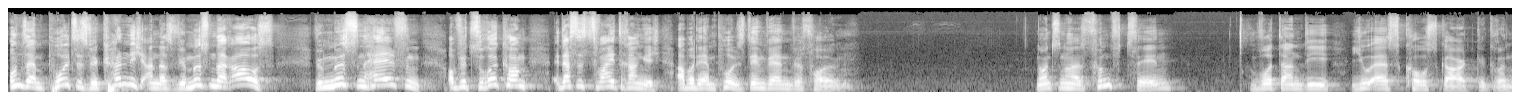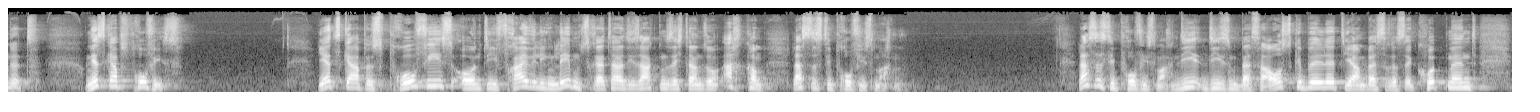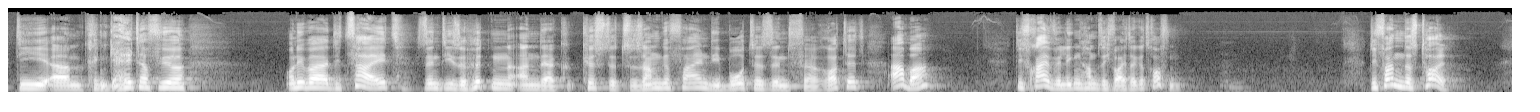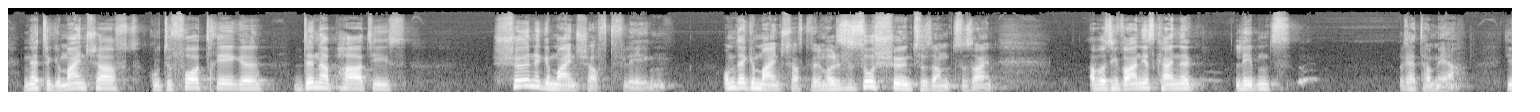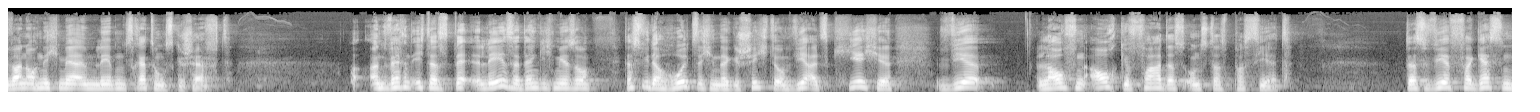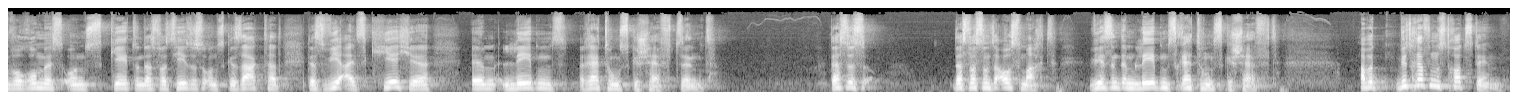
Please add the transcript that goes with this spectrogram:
Unser Impuls ist, wir können nicht anders. Wir müssen da raus. Wir müssen helfen. Ob wir zurückkommen, das ist zweitrangig. Aber der Impuls, dem werden wir folgen. 1915 wurde dann die US Coast Guard gegründet. Und jetzt gab es Profis. Jetzt gab es Profis und die freiwilligen Lebensretter, die sagten sich dann so, ach komm, lass es die Profis machen. Lass es die Profis machen. Die, die sind besser ausgebildet, die haben besseres Equipment, die ähm, kriegen Geld dafür. Und über die Zeit sind diese Hütten an der Küste zusammengefallen, die Boote sind verrottet, aber die Freiwilligen haben sich weiter getroffen. Die fanden das toll. Nette Gemeinschaft, gute Vorträge, Dinnerpartys, schöne Gemeinschaft pflegen, um der Gemeinschaft willen, weil es ist so schön zusammen zu sein. Aber sie waren jetzt keine Lebensretter mehr. Die waren auch nicht mehr im Lebensrettungsgeschäft. Und während ich das lese, denke ich mir so, das wiederholt sich in der Geschichte und wir als Kirche, wir laufen auch Gefahr, dass uns das passiert. Dass wir vergessen, worum es uns geht und das, was Jesus uns gesagt hat, dass wir als Kirche im Lebensrettungsgeschäft sind. Das ist das, was uns ausmacht. Wir sind im Lebensrettungsgeschäft. Aber wir treffen uns trotzdem.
